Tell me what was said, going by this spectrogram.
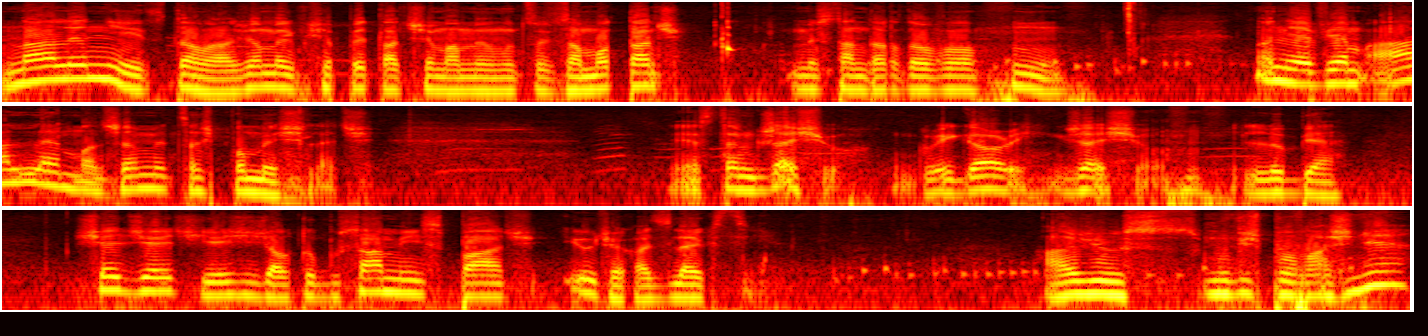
No ale nic, dobra, ziomek się pyta, czy mamy mu coś zamotać. My standardowo, hmm, no nie wiem, ale możemy coś pomyśleć. Jestem Grzesiu, Grigory, Grzesiu. Lubię siedzieć, jeździć autobusami, spać i uciekać z lekcji. Ale już mówisz poważnie?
